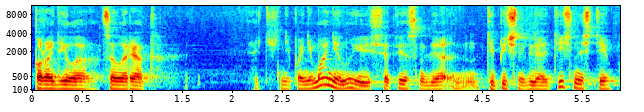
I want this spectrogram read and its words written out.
породило целый ряд таких непониманий, ну и, соответственно, для, типичных для античности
